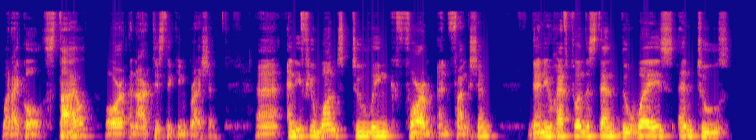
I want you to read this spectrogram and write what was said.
what I call style or an artistic impression. Uh, and if you want to link form and function, then you have to understand the ways and tools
